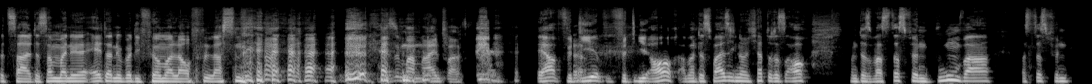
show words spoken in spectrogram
bezahlt. Das haben meine Eltern über die Firma laufen lassen. Das ist immer am einfachsten. Ja, für die, für die auch. Aber das weiß ich noch. Ich hatte das auch. Und das, was das für ein Boom war, was das für ein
